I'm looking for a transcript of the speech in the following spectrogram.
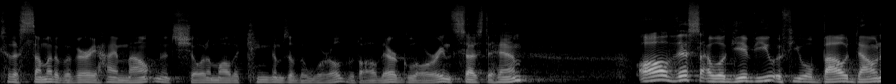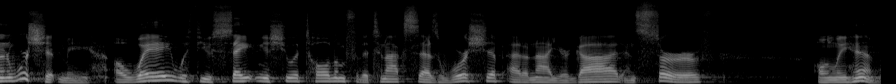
to the summit of a very high mountain and showed him all the kingdoms of the world with all their glory, and says to him, All this I will give you if you will bow down and worship me. Away with you, Satan, Yeshua told him, for the Tanakh says, Worship Adonai, your God, and serve only him.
